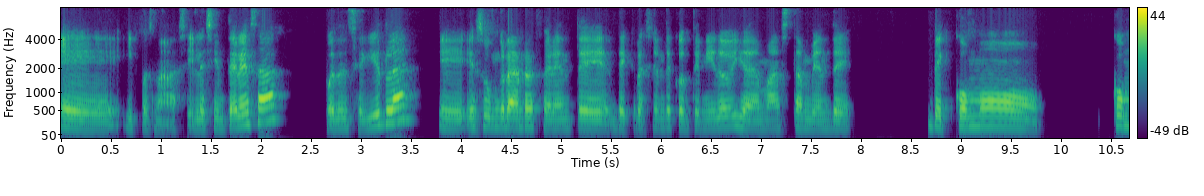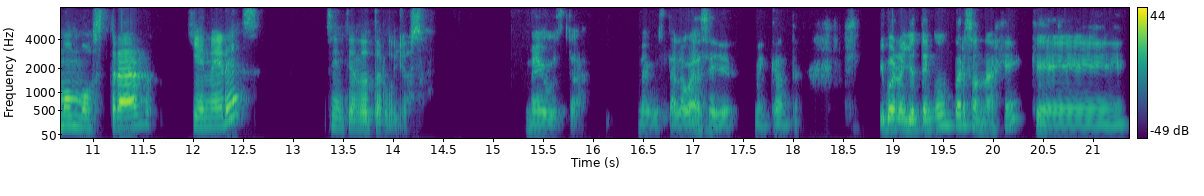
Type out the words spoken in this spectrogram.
Eh, y pues nada, si les interesa, pueden seguirla. Eh, es un gran referente de creación de contenido y además también de, de cómo, cómo mostrar quién eres sintiéndote orgulloso. Me gusta, me gusta, lo voy a seguir, me encanta. Y bueno, yo tengo un personaje que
